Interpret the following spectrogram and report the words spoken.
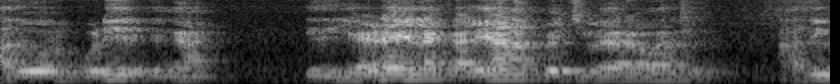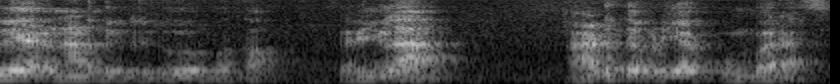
அது ஒரு பொடி இருக்குங்க. இது இடையில கல்யாண பேச்சு வேற வருது. அது வேற நடந்துக்கிட்டு இருக்கு ஒரு பக்கம். சரிங்களா? அடுத்தபடியாக கும்பராசி.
